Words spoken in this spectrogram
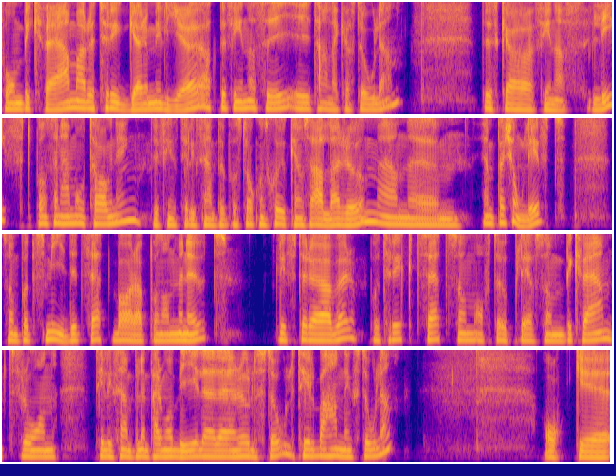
få en bekvämare, tryggare miljö att befinna sig i i tandläkarstolen. Det ska finnas lift på en sån här mottagning. Det finns till exempel på Stockholms sjukhems alla rum en, eh, en personlift som på ett smidigt sätt, bara på någon minut, lyfter över på ett tryggt sätt som ofta upplevs som bekvämt från till exempel en permobil eller en rullstol till behandlingsstolen. Och eh,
